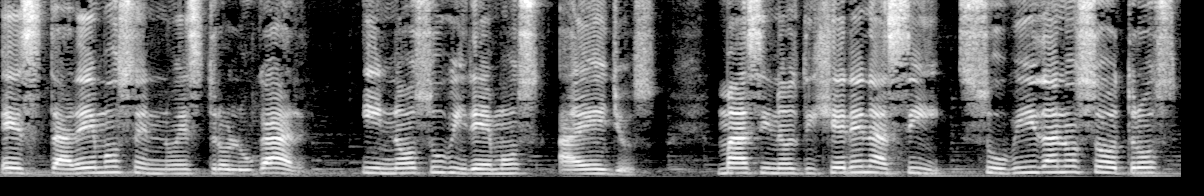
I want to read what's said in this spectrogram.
estaremos en nuestro lugar y no subiremos a ellos. Mas si nos dijeren así, subid a nosotros,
